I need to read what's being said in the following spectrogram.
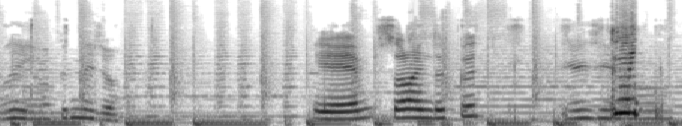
오늘 이만 끝내죠. 예. 서라인드 끝. 안녕히 계세요. 끝!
